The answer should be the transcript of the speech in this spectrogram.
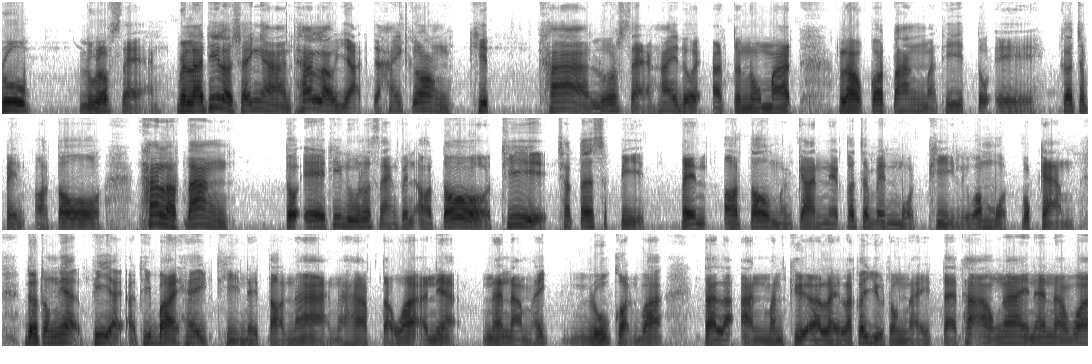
รูรับแสง เวลาที่เราใช้งานถ้าเราอยากจะให้กล้องคิดค่ารูรับแสงให้โดยอัตโนมัติ เราก็ตั้งมาที่ตัว A ก็จะเป็น auto ถ้าเราตั้งตัว A ที่รูรับแสงเป็น auto ที่ shutter speed เป็น auto เหมือนกันเนี่ยก็จะเป็นโหมด P หรือว่าโหมดโปรแกรม เดี๋ยวตรงเนี้ยพี่ใหญ่อธิบายให้อีกทีในตอนหน้านะครับ แต่ว่าอันเนี้ยแนะนำให้รู้ก่อนว่าแต่ละอันมันคืออะไรแล้วก็อยู่ตรงไหน แต่ถ้าเอาง่ายแนะนำว่า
